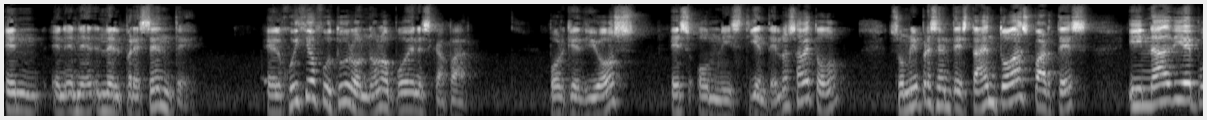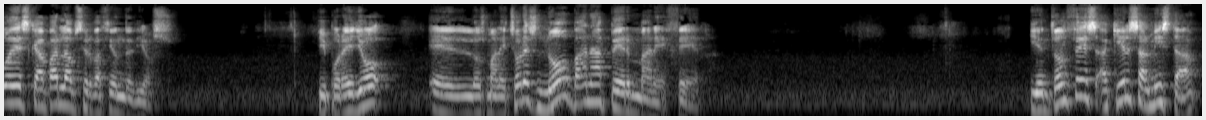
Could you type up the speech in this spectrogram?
en, en el presente, el juicio futuro no lo pueden escapar, porque Dios es omnisciente, Él lo sabe todo, es omnipresente, está en todas partes y nadie puede escapar la observación de Dios. Y por ello los malhechores no van a permanecer. Y entonces aquí el salmista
